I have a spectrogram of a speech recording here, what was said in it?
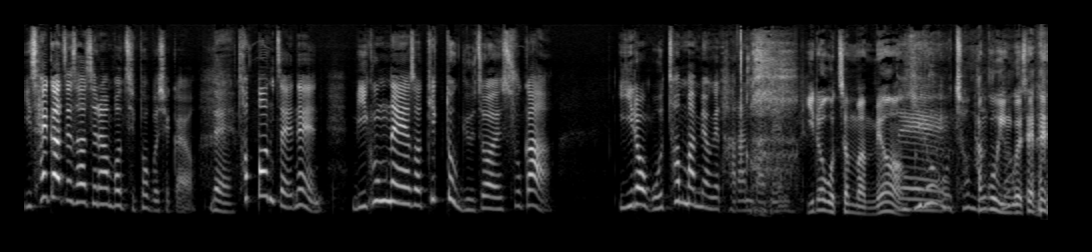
이 세 가지 사실을 한번 짚어보실까요? 네. 첫 번째는 미국 내에서 틱톡 유저의 수가 1억 5천만 명에 달한다는. 1억 5천만 명. 네. 1억 5천. 한국 인구의 세배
